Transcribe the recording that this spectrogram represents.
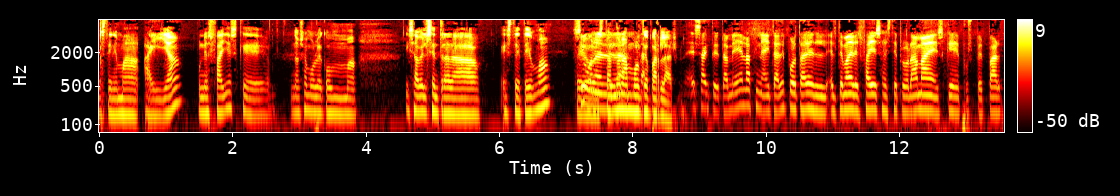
Les tenim a aïllar. Unes falles que no sé molt bé com eh, Isabel centrarà este tema, però bueno, estan donant molt que parlar. Exacte, també la finalitat de portar el, el tema de les falles a este programa és que pues, per part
